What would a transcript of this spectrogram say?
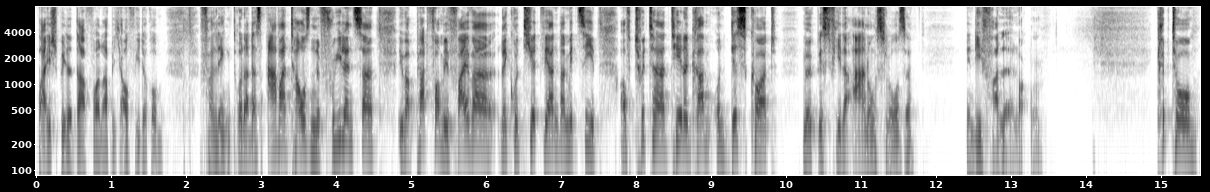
Beispiele davon habe ich auch wiederum verlinkt. Oder dass abertausende Freelancer über Plattformen wie Fiverr rekrutiert werden, damit sie auf Twitter, Telegram und Discord möglichst viele Ahnungslose in die Falle locken. Krypto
